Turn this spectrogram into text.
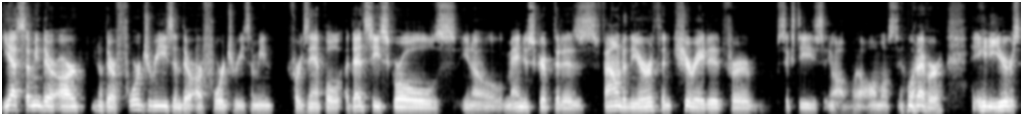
Yes, I mean there are you know there are forgeries and there are forgeries. I mean, for example, a Dead Sea Scrolls you know manuscript that is found in the earth and curated for 60s, you know, well, almost whatever, 80 years.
